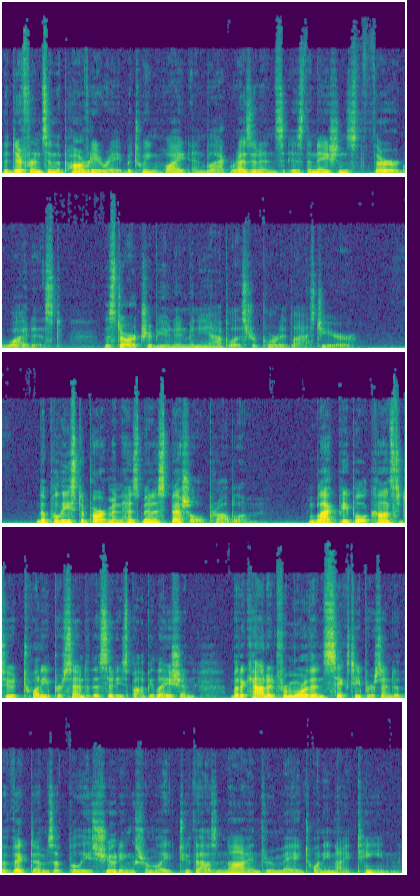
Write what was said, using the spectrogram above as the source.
the difference in the poverty rate between white and black residents is the nation's third widest, the Star Tribune in Minneapolis reported last year. The police department has been a special problem. Black people constitute 20% of the city's population, but accounted for more than 60% of the victims of police shootings from late 2009 through May 2019.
